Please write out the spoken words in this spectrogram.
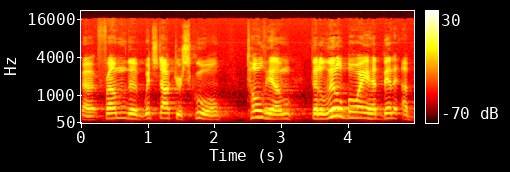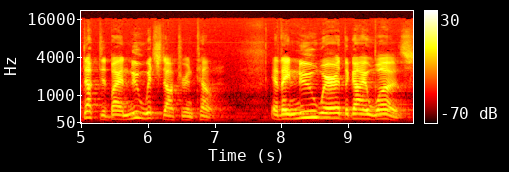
uh, from the witch doctor school told him that a little boy had been abducted by a new witch doctor in town. And they knew where the guy was.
